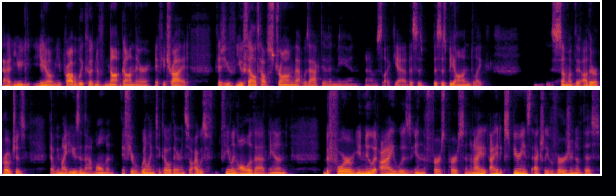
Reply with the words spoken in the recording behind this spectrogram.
that you you know you probably couldn't have not gone there if you tried because you you felt how strong that was active in me. And, and I was like yeah this is this is beyond like some of the other approaches that we might use in that moment if you're willing to go there. And so I was feeling all of that. And before you knew it, I was in the first person. And I, I had experienced actually a version of this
